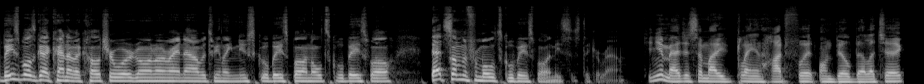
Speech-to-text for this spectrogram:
baseball's got kind of a culture war going on right now between like new school baseball and old school baseball. That's something from old school baseball that needs to stick around. can you imagine somebody playing hot foot on Bill Belichick?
